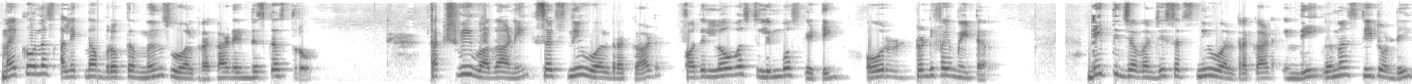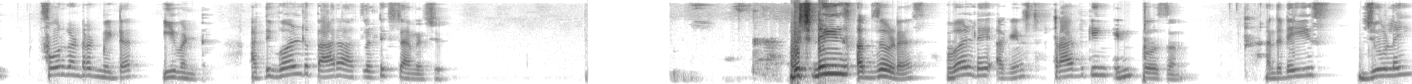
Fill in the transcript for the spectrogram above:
Mykolas Alekna broke the men's world record in discus throw. Takshvi Vaghani sets new world record for the lowest limbo skating over 25 meter. Deepthi Jeevanji sets new world record in the women's T20 400 meter event at the World Para Athletics Championship. Which day is observed as World Day Against Trafficking in Person? And the day is July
